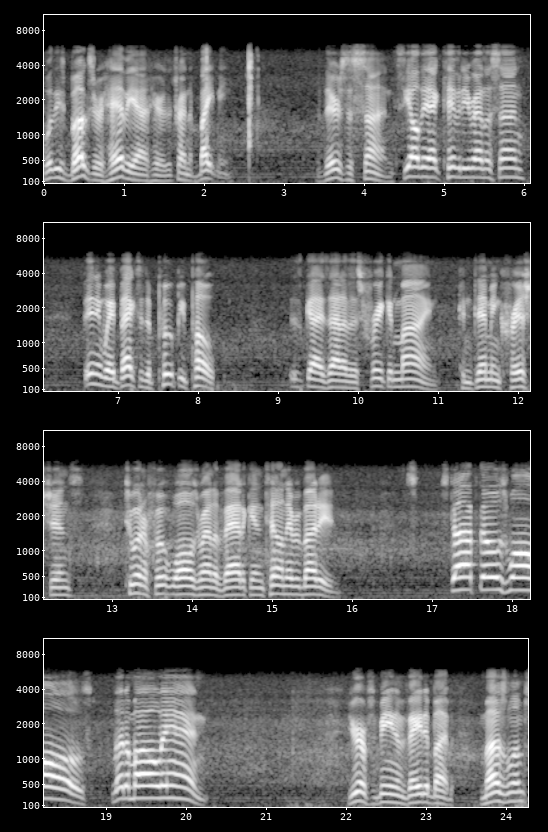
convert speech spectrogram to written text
well, these bugs are heavy out here. They're trying to bite me. There's the sun. See all the activity around the sun? But anyway, back to the poopy pope. This guy's out of his freaking mind. Condemning Christians. 200 foot walls around the Vatican. Telling everybody, stop those walls. Let them all in. Europe's being invaded by Muslims.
